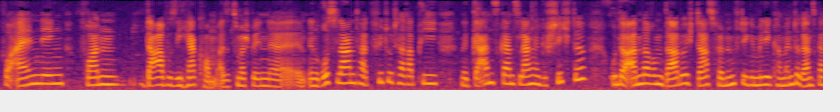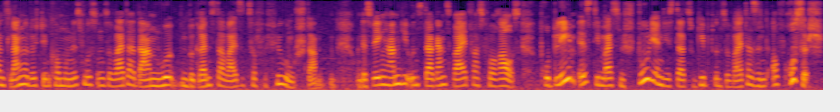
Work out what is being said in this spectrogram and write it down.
Vor allen Dingen von da, wo sie herkommen. Also zum Beispiel in, der, in Russland hat Phytotherapie eine ganz, ganz lange Geschichte. Unter anderem dadurch, dass vernünftige Medikamente ganz, ganz lange durch den Kommunismus und so weiter da nur in begrenzter Weise zur Verfügung standen. Und deswegen haben die uns da ganz weit was voraus. Problem ist, die meisten Studien, die es dazu gibt und so weiter, sind auf Russisch.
